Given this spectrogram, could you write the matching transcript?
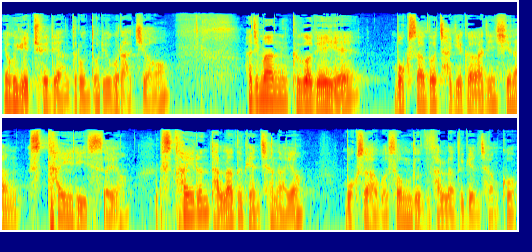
그게 최대한도로 노력을 하죠. 하지만 그것 외에 목사도 자기가 가진 신앙 스타일이 있어요. 스타일은 달라도 괜찮아요. 목사하고 성도도 달라도 괜찮고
